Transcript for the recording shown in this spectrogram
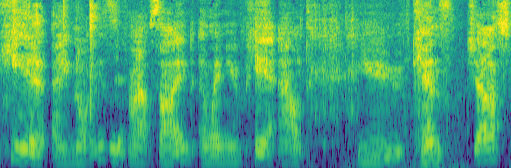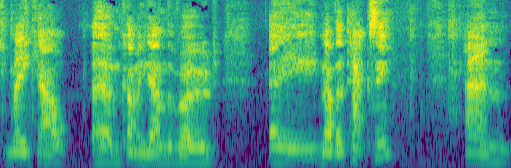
hear a noise from outside, and when you peer out, you can just make out um, coming down the road another taxi, and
